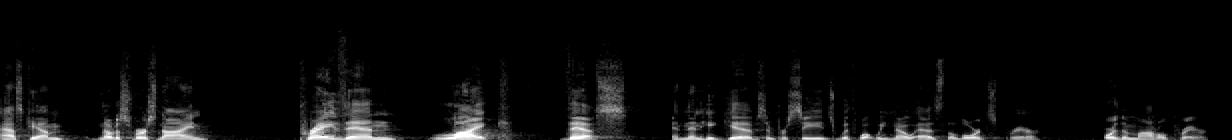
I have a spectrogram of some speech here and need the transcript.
Ask him. Notice verse 9. Pray then like this. And then he gives and proceeds with what we know as the Lord's Prayer or the model prayer.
